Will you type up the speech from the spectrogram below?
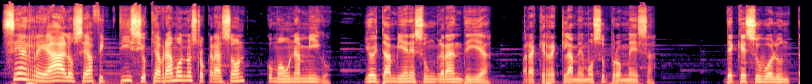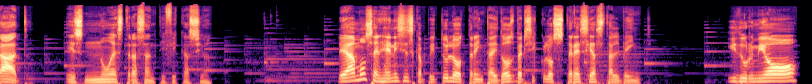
sea real o sea ficticio, que abramos nuestro corazón como un amigo. Y hoy también es un gran día para que reclamemos su promesa de que su voluntad es nuestra santificación. Leamos en Génesis capítulo 32 versículos 13 hasta el 20. Y durmió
